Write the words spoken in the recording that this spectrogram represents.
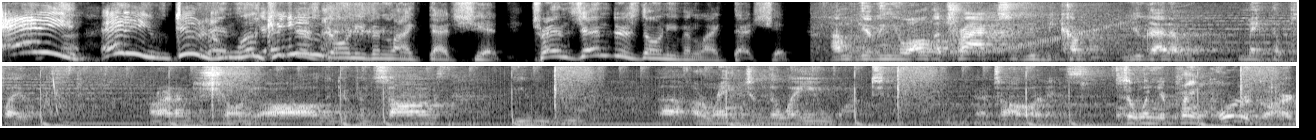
Eddie, Eddie, dude, well, can you? don't even like that shit. Transgenders don't even like that shit. I'm giving you all the tracks. You become. You gotta make the playlist. All right. I'm just showing you all the different songs. You, you uh, arrange them the way you want to. That's all it is. So when you're playing quarter guard,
